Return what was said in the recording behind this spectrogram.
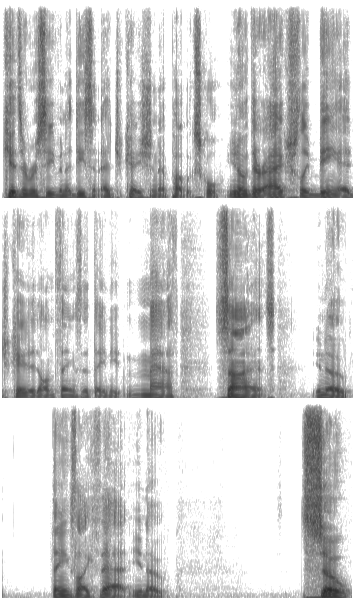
kids are receiving a decent education at public school. You know, they're actually being educated on things that they need, math, science. You know, things like that. You know, so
